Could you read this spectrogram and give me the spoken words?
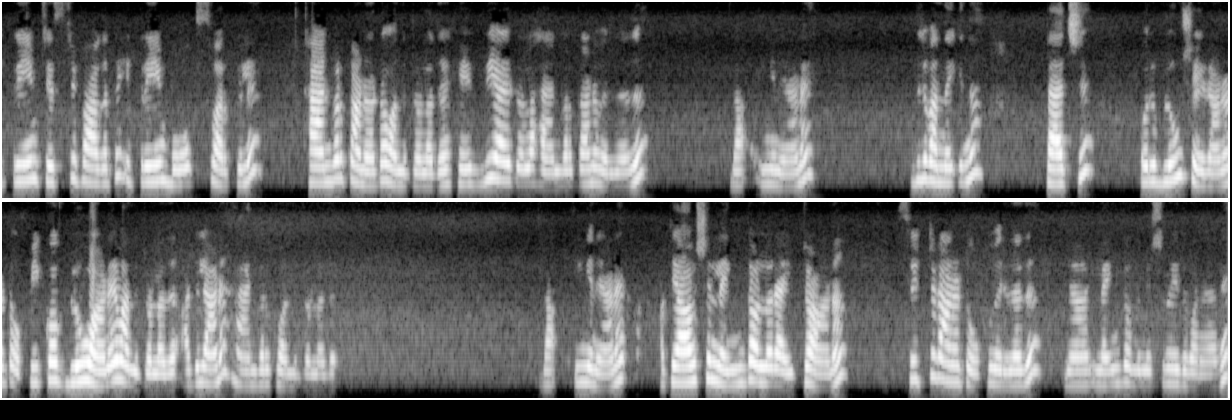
ഇത്രയും ചെസ്റ്റ് ഭാഗത്ത് ഇത്രയും ബോക്സ് വർക്കിൽ ഹാൻഡ് വർക്ക് ആണ് കേട്ടോ വന്നിട്ടുള്ളത്. ഹെവി ആയിട്ടുള്ള ഹാൻഡ് വർക്കാണ് വരുന്നത്. ഇങ്ങനെയാണ്. ഇതിൽ വന്നേക്കുന്ന പാച്ച് ഒരു ബ്ലൂ ഷെയ്ഡാണ് കേട്ടോ. പീകോക്ക് ബ്ലൂ ആണ് വന്നിട്ടുള്ളത്. അതിലാണ് ഹാൻഡ് വർക്ക് വന്നിട്ടുള്ളത്. ദാ ഇങ്ങനെയാണ്. അത്യാവശ്യം ലെങ്ത് ഉള്ള ഒരു ഐറ്റം ആണ്. സ്ലിറ്റഡ് ആണ് ടോപ്പ് വരുന്നത്. ഞാൻ ലെങ്ത് ഒന്ന് മെഷർ ചെയ്ത് പറയാതെ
